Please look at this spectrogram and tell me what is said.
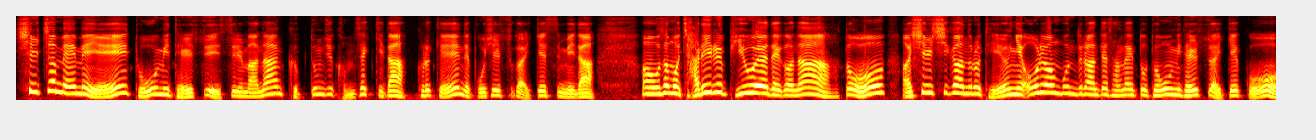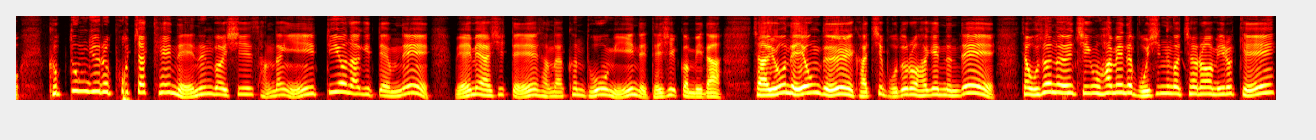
실전 매매에 도움이 될 수 있을 만한 급등주 검색기다. 그렇게 네, 보실 수가 있겠습니다. 어, 우선 뭐 자리를 비워야 되거나 또 어, 실시간으로 대응이 어려운 분들한테 상당히 또 도움이 될 수가 있겠고 급등주를 포착해내는 것이 상당히 뛰어나기 때문에 매매하실 때 상당히 큰 도움이 네, 되실 겁니다. 자, 요 내용들 같이 보도록 하겠는데 자, 우선은 지금 화면에 보시는 것처럼 이렇게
